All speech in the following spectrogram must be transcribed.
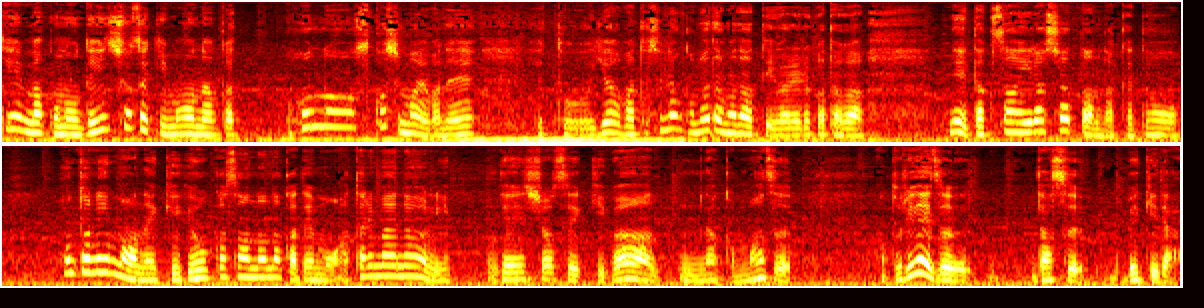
でまあこの電子書籍もなんかほんの少し前はねえっといや私なんかまだまだって言われる方がね、たくさんいらっしゃったんだけど本当に今はね起業家さんの中でも当たり前のように電子書籍はなんかまずとりあえず出すべきだ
